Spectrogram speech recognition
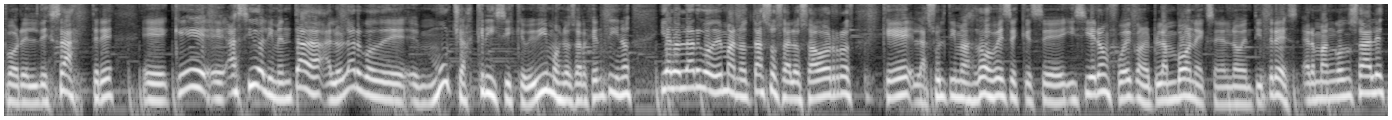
por el desastre que ha sido alimentada a lo largo de muchas crisis que vivimos los argentinos y a lo largo de manotazos a los ahorros que las últimas dos veces que se hicieron fue con el plan Bonex en el 93, Herman González,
